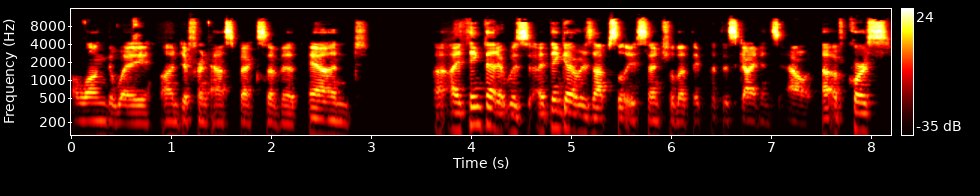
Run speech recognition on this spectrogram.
along the way on different aspects of it. And I think that it was, I think it was absolutely essential that they put this guidance out. Uh, of course,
